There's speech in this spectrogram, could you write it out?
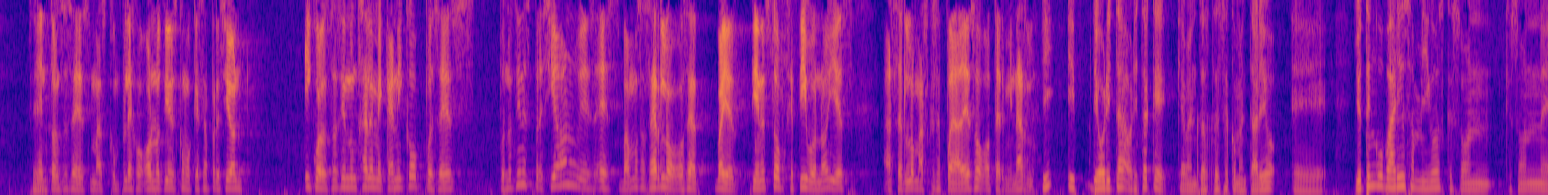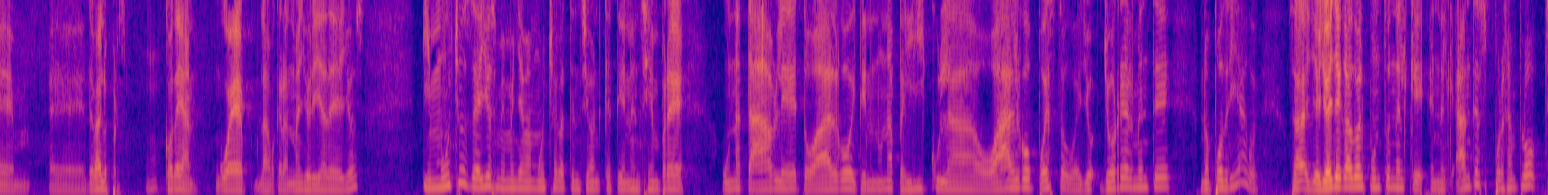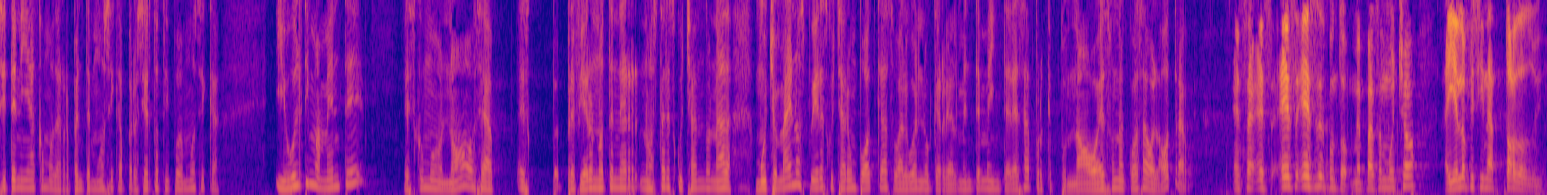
Entonces es más complejo. O no tienes como que esa presión. Y cuando estás haciendo un jale mecánico, pues es. Pues no tienes presión, es, es vamos a hacerlo. O sea, vaya, tienes tu objetivo, ¿no? Y es hacer lo más que se pueda de eso o terminarlo. Y, y de ahorita, ahorita que, que aventaste ese comentario, eh, yo tengo varios amigos que son, que son eh, eh, developers, codean web, la gran mayoría de ellos. Y muchos de ellos a mí me llama mucho la atención que tienen siempre una tablet o algo y tienen una película o algo puesto, güey. Yo, yo realmente no podría, güey. O sea, yo, yo he llegado al punto en el que, en el que antes, por ejemplo, sí tenía como de repente música, pero cierto tipo de música. Y últimamente es como, no, o sea, es, prefiero no tener, no estar escuchando nada. Mucho menos pudiera escuchar un podcast o algo en lo que realmente me interesa, porque pues no, es una cosa o la otra, güey. Esa- es, es- ese es el punto. Me pasa mucho. Ahí en la oficina, todos, güey.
